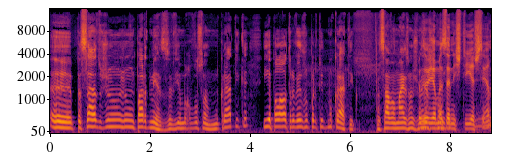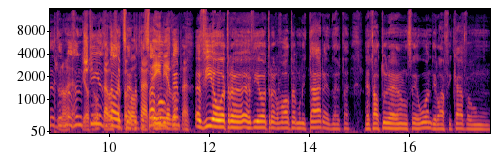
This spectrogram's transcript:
Uh, passados um, um, par de meses havia uma revolução democrática e ia para lá outra vez o Partido Democrático. Passavam mais uns meses. Mas havia umas anistias sempre, não é? Umas anistias e tal, etc. Passavam uns tempos, havia outra, havia outra revolta militar, nesta, nesta altura era não sei onde, e lá ficava um,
